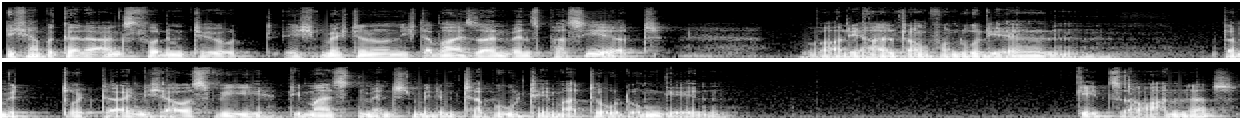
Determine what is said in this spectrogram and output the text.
Ich habe keine Angst vor dem Tod. Ich möchte nur nicht dabei sein, wenn es passiert, war die Haltung von Woody Allen. Damit drückte eigentlich aus, wie die meisten Menschen mit dem Tabuthema Tod umgehen. Geht's auch anders?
